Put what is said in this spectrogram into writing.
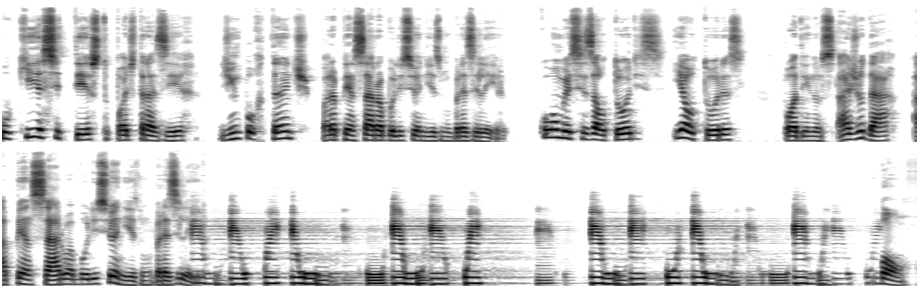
O que esse texto pode trazer de importante para pensar o abolicionismo brasileiro. Como esses autores e autoras podem nos ajudar a pensar o abolicionismo brasileiro. Bom,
